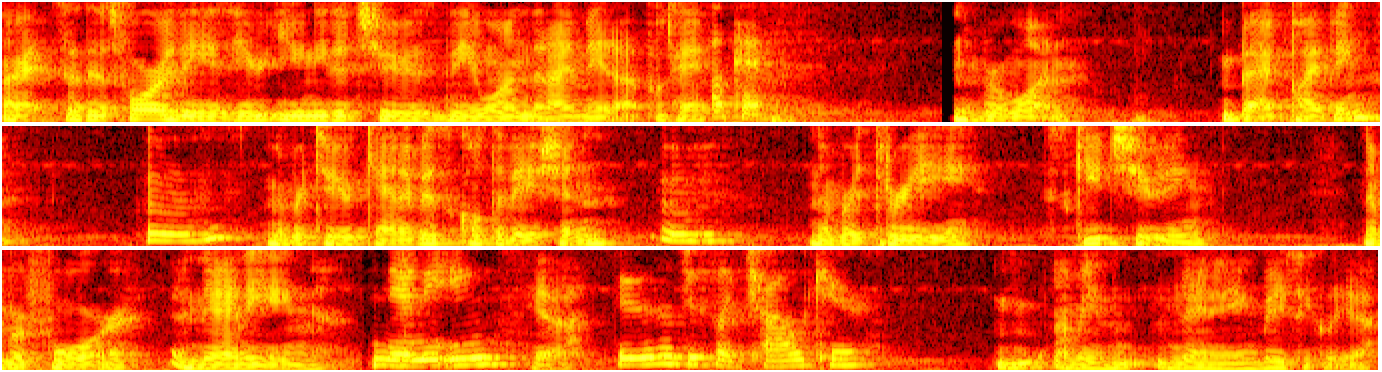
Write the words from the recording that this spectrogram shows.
All right, so there's four of these. You you need to choose the one that I made up. Okay. okay. Number one, bagpiping. Mm-hmm. Number two, cannabis cultivation. Mm-hmm. Number three, skeet shooting. Number four, nannying. Nannying. Yeah, Isn't that just like childcare? I mean nannying basically. Yeah.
